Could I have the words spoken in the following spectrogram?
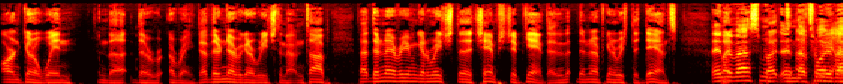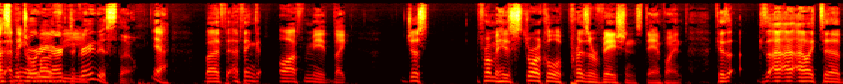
aren't going to win in the the a ring. That they're never going to reach the mountaintop. That they're never even going to reach the championship game. That they're never going to reach the dance. and But- the vast but, and uh, that's for why me, the vast I think majority aren't the the- greatest though. Yeah, but I, th- I think a lot for me, like just from a historical preservation standpoint, because I, I, I like to,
